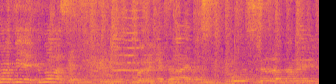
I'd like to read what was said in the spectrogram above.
nuo dviejų nosies. Pareidavimas bus randami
